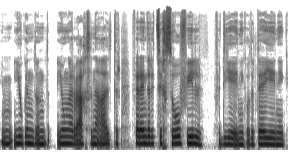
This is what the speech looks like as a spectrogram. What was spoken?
Im Jugend- und jungen Erwachsenenalter verändert sich so viel für diejenige oder derjenige.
